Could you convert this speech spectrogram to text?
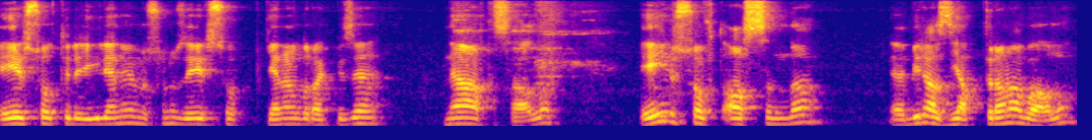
Airsoft ile ilgileniyor musunuz? Airsoft genel olarak bize ne artı sağlar? Airsoft aslında e, biraz yaptırana bağlı.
